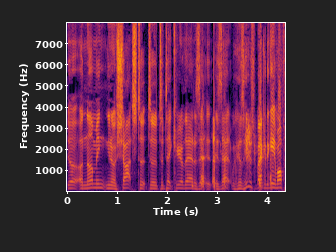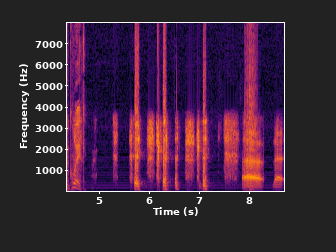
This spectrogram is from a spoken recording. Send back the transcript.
uh, a numbing, you know, shots to, to, to take care of that? Is that is that because he was back in the game awfully quick? Uh, that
